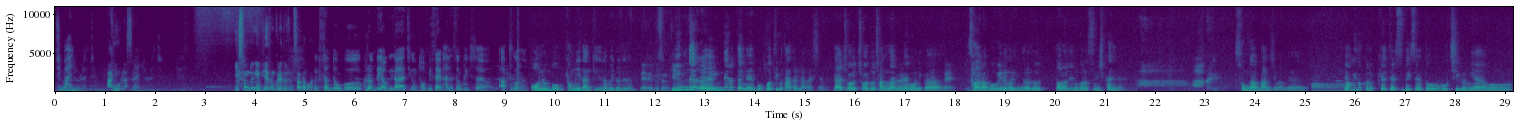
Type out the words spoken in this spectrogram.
지금 많이 올랐죠. 많이 올랐어요. 많이 올랐죠. 익선동에 비해서는 그래도 좀 싸다고 하더라고요. 익선동 뭐 그런데 여기가 지금 더 비쌀 가능성도 있어요. 앞으로는. 어느 뭐 격리단길이나 뭐 이런 데는 네네, 무슨 임대 무슨 예, 임대료 때문에 못 버티고 다들 나가시잖아요. 그러니까 저 저도 장사를 해보니까 네. 사람 모이는 건 힘들어서 떨어지는 거는 순식간이에요. 순간 방심하면 아... 여기도 그렇게 될 수도 있어요. 또 뭐 지금이야 뭐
